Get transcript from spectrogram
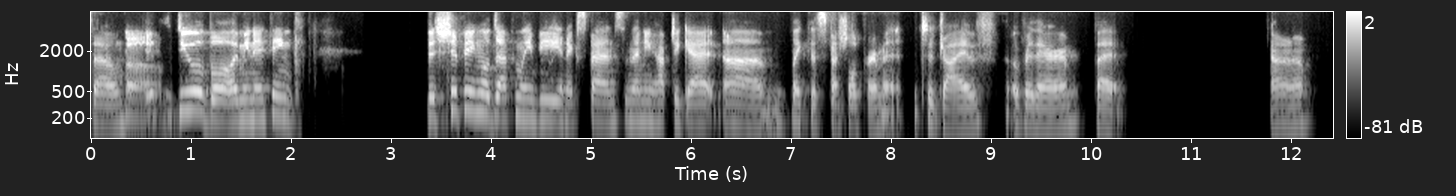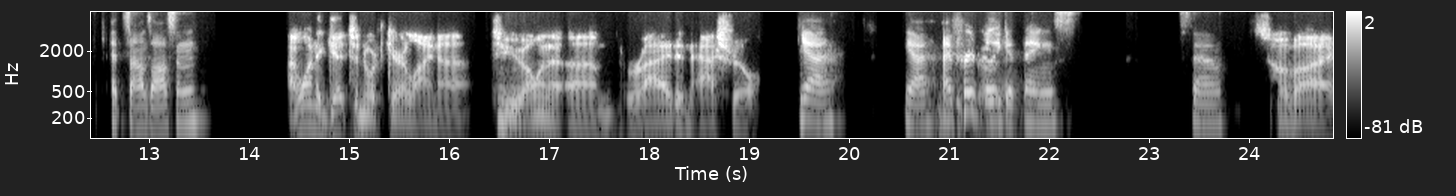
So it's Um, doable. I mean, I think the shipping will definitely be an expense, and then you have to get um like the special permit to drive over there. But I don't know. It sounds awesome. I want to get to North Carolina too. Mhm. I want to um, ride in Asheville. Yeah. Yeah. I've heard really good things. So So have I.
